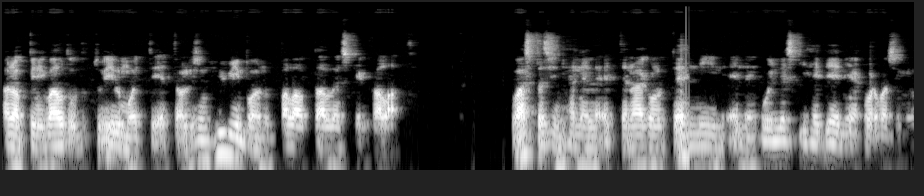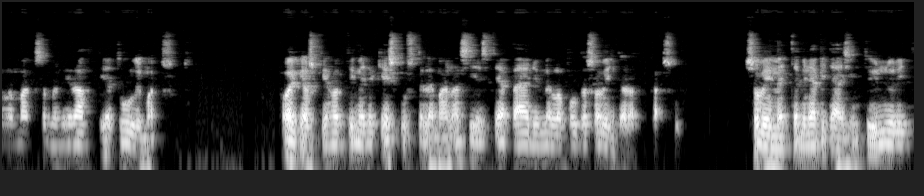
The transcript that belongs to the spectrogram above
Anoppini valtuutettu ilmoitti, että olisin hyvin voinut palauttaa lesken kalat. Vastasin hänelle, etten aikonut tehdä niin ennen kuin leski Hedeniä korvasi minulle maksamani rahti- ja tullimaksut. Oikeus kehotti meitä keskustelemaan asiasta ja päädyimme lopulta sovintoratkaisuun. Sovimme, että minä pitäisin tynnyrit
